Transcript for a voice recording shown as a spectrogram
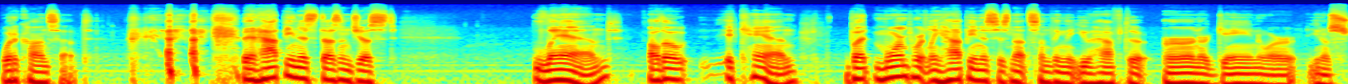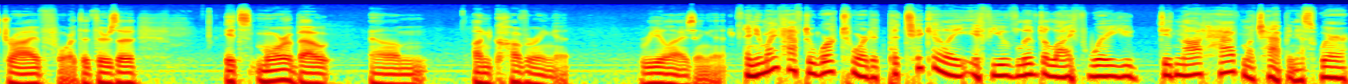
What a concept. that happiness doesn't just land, although it can, but more importantly, happiness is not something that you have to earn or gain or you know strive for. That there's a, it's more about um, uncovering it, realizing it. And you might have to work toward it, particularly if you've lived a life where you did not have much happiness, where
